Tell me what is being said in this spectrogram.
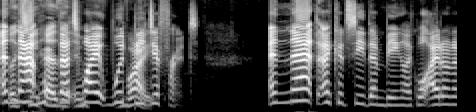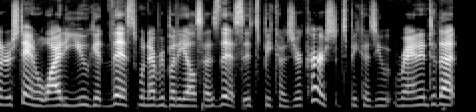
And Like, that an that's im- why it would right. be different. And that I could see them being like, "Well, I don't understand. Why do you get this when everybody else has this? It's because you're cursed. It's because you ran into that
